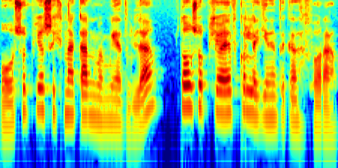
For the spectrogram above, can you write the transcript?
Όσο πιο συχνά κάνουμε μία δουλειά, τόσο πιο εύκολα γίνεται κάθε φορά.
